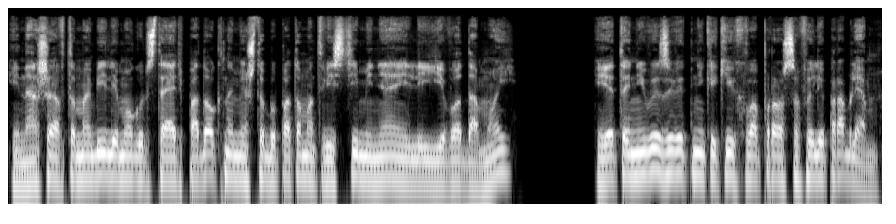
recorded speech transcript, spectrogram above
и наши автомобили могут стоять под окнами, чтобы потом отвезти меня или его домой, и это не вызовет никаких вопросов или проблем.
